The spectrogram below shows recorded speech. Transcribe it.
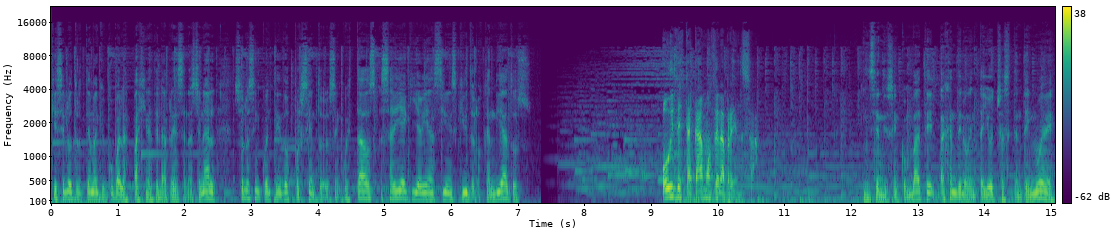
que es el otro tema que ocupa las páginas de la prensa nacional, solo 52% de los encuestados sabía que ya habían sido inscritos los candidatos. Hoy destacamos de la prensa. Incendios en combate bajan de 98 a 79,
